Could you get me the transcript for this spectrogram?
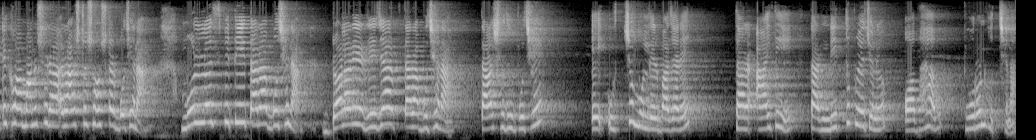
খেটে খাওয়া মানুষেরা রাষ্ট্র সংস্কার বোঝে না। মূল্যস্ফীতি তারা বোঝে না, ডলারের রিজার্ভ তারা বুঝে না। তারা শুধু বুঝে এই উচ্চ মূল্যের বাজারে তার আয় দিয়ে তার নিত্য প্রয়োজনীয় অভাব পূরণ হচ্ছে না।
